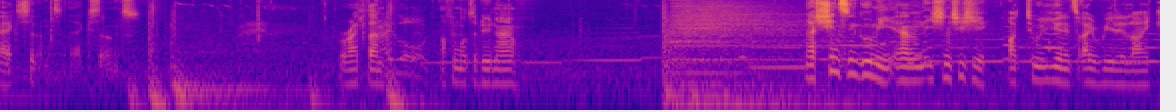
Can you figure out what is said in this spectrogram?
Excellent, excellent. Right then, nothing more to do now. Now Shinsengumi and Ishinshishi are two units I really like.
